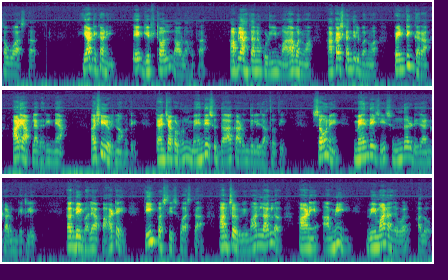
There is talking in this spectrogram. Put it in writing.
सव्वा असतात. या ठिकाणी एक गिफ्ट स्टॉल लावला होता. आपल्या हातानं कोणी माळा बनवा आकाशकंदील बनवा पेंटिंग करा आणि आपल्या घरी न्या अशी योजना होती. त्यांच्याकडून मेहंदीसुद्धा काढून दिली जात होती. सौने मेहंदीची सुंदर डिझाईन काढून घेतली. अगदी भल्या पहाटे तीन पस्तीस वाजता आमचं विमान लागलं आणि आम्ही विमानाजवळ आलो.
